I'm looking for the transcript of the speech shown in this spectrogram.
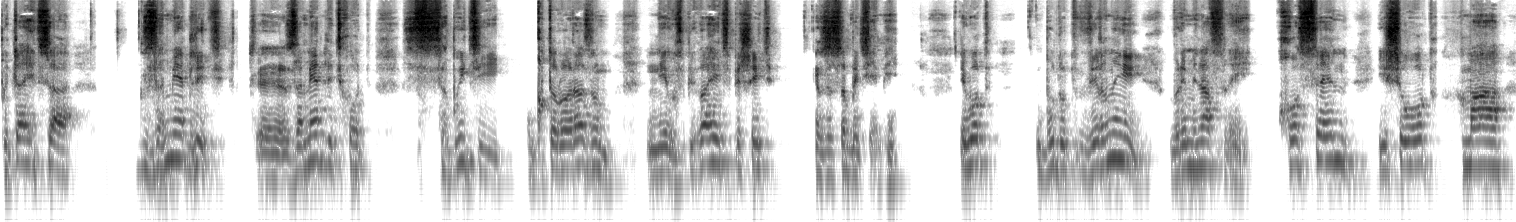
пытается замедлить, э, замедлить ход событий, у которого разум не успевает спешить за событиями. И вот будут верны времена свои. Хосен, Ишуот, Хма,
